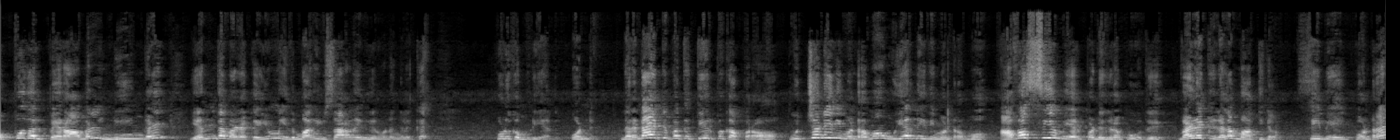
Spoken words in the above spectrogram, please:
ஒப்புதல் பெறாமல் நீங்கள் எந்த வழக்கையும் இது மாதிரி விசாரணை நிறுவனங்களுக்கு கொடுக்க முடியாது. ஒண்ணு. இந்த ரெண்டாயிரத்தி பத்து தீர்ப்புக்கு அப்புறம் உச்ச நீதிமன்றமோ உயர் நீதிமன்றமோ அவசியம் ஏற்படுகிற போது வழக்குகளை மாத்திக்கலாம். சிபிஐ போன்ற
